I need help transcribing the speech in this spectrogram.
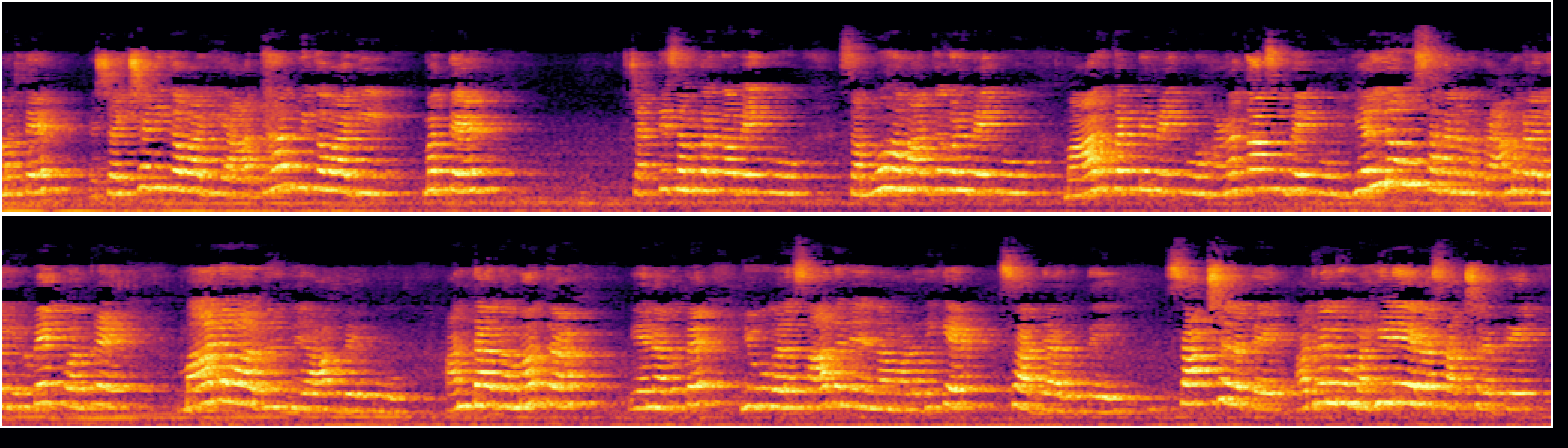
ಮತ್ತೆ ಶೈಕ್ಷಣಿಕವಾಗಿ, ಆಧ್ಯಾತ್ಮಿಕವಾಗಿ, ಮತ್ತೆ ಶಕ್ತಿ ಸಂಪರ್ಕ ಬೇಕು, ಸಮೂಹ ಮಾರ್ಗಗಳು ಬೇಕು, ಮಾರುಕಟ್ಟೆ ಬೇಕು, ಹಣಕಾಸು ಬೇಕು, ಎಲ್ಲವೂ ಸಹ ನಮ್ಮ ಗ್ರಾಮಗಳಲ್ಲಿ ಇರಬೇಕು ಅಂದ್ರೆ ಮಾನವ ಅಭಿವೃದ್ಧಿ ಆಗಬೇಕು. ಅಂದಾಗ ಮಾತ್ರ ಏನಾಗುತ್ತೆ? ಇವುಗಳ ಸಾಧನೆಯನ್ನ ಮಾಡೋದಿಕ್ಕೆ ಸಾಧ್ಯ ಆಗುತ್ತೆ. ಸಾಕ್ಷರತೆ, ಅದರಲ್ಲೂ ಮಹಿಳೆಯರ ಸಾಕ್ಷರತೆ,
